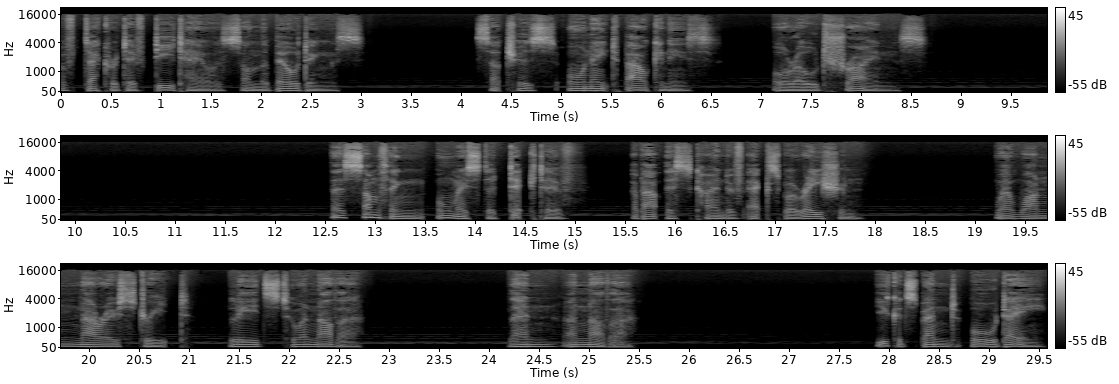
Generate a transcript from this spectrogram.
of decorative details on the buildings such as ornate balconies or old shrines. There's something almost addictive about this kind of exploration, where one narrow street leads to another, then another. You could spend all day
